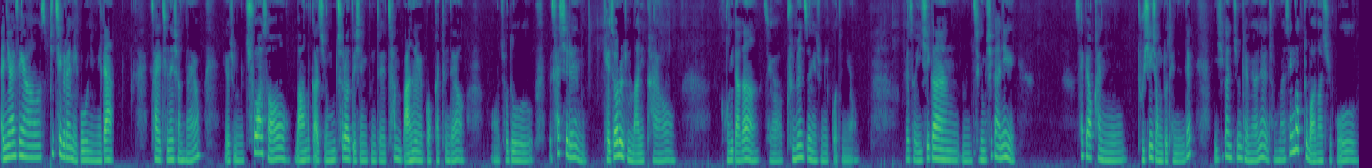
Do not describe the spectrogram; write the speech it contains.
안녕하세요. 스피치그램 이고은입니다. 잘 지내셨나요? 요즘 추워서 마음까지 움츠러드신 분들 참 많을 것 같은데요. 어, 저도 사실은 계절을 좀 많이 타요. 거기다가 제가 불면증이 좀 있거든요. 그래서 이 시간, 음, 지금 시간이 새벽 한 2시 정도 됐는데, 이 시간쯤 되면은 정말 생각도 많아지고,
